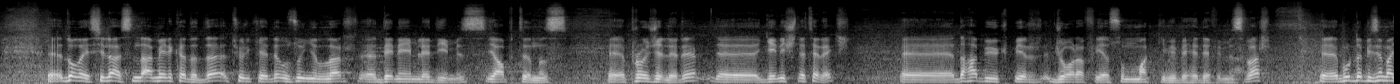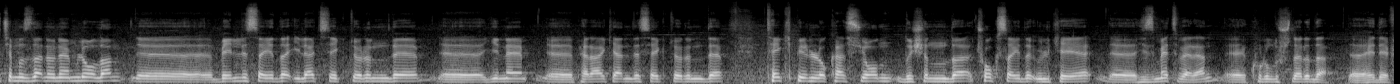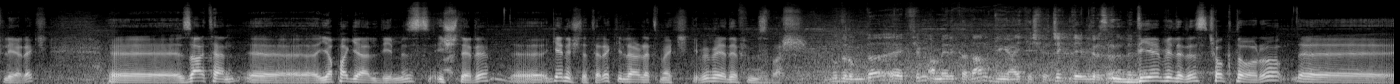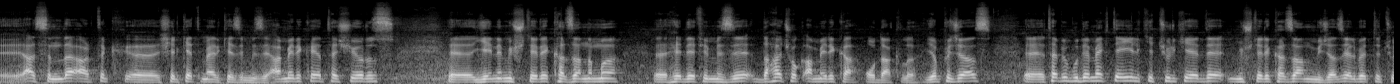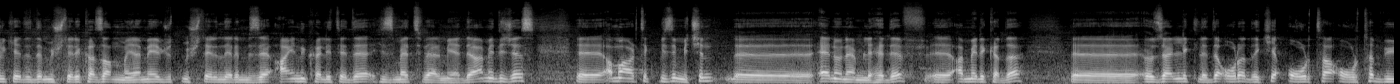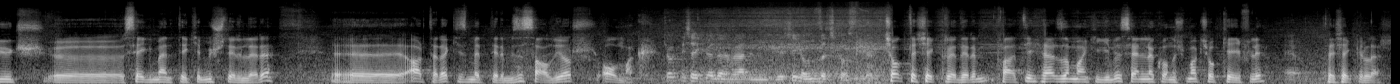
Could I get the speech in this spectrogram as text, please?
E, Dolayısıyla aslında Amerika'da da Türkiye'de uzun yıllar e, deneyimlediğimiz, yaptığımız e, projeleri e, genişleterek daha büyük bir coğrafyaya sunmak gibi bir hedefimiz var. E, Burada bizim açımızdan önemli olan e, belli sayıda ilaç sektöründe, e, yine e, perakende sektöründe tek bir lokasyon dışında çok sayıda ülkeye hizmet veren kuruluşları da hedefleyerek zaten e, yapa geldiğimiz işleri e, genişleterek ilerletmek gibi bir hedefimiz var. Bu durumda eğitim Amerika'dan dünyayı keşfedecek diyebiliriz herhalde. Diyebiliriz. Çok doğru. Ee, aslında artık e, şirket merkezimizi Amerika'ya taşıyoruz. Ee, yeni müşteri kazanımı e, hedefimizi daha çok Amerika odaklı yapacağız. Ee, tabii bu demek değil ki Türkiye'de müşteri kazanmayacağız. Elbette Türkiye'de de müşteri kazanmaya, mevcut müşterilerimize aynı kalitede hizmet vermeye devam edeceğiz. Ee, ama artık bizim için e, en önemli hedef e, Amerika'da ee, özellikle de oradaki orta orta büyük e, segmentteki müşterilere e, artarak hizmetlerimizi sağlıyor olmak. Çok teşekkür ederim verdiğiniz bilgi için. Yolunuz açık olsun dilerim. Çok teşekkür ederim Fatih. Her zamanki gibi seninle konuşmak çok keyifli. Evet. Teşekkürler.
